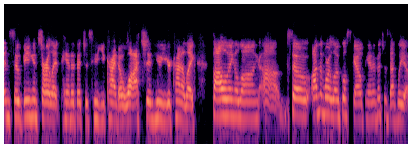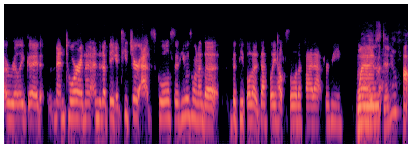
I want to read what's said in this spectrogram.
and so being in Charlotte, Panovich is who you kind of watch and who you're kind of like following along. Um, so on the more local scale, Panovich was definitely a really good mentor, and then ended up being a teacher at school. So he was one of the the people that definitely helped solidify that for me. When Daniel? Uh,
